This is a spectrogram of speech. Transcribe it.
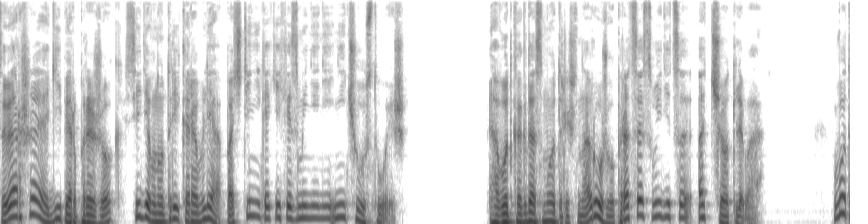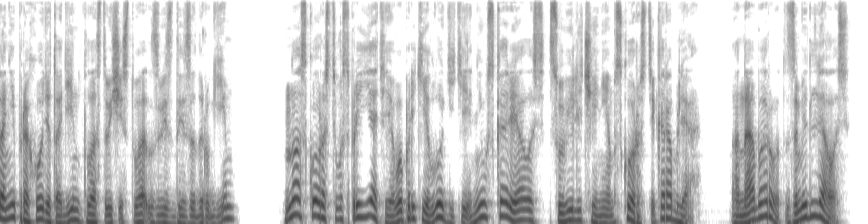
Совершая гиперпрыжок, сидя внутри корабля, почти никаких изменений не чувствуешь. А вот когда смотришь наружу, процесс видится отчетливо. Вот они проходят один пласт вещества звезды за другим, Но скорость восприятия, вопреки логике, не ускорялась с увеличением скорости корабля, а наоборот замедлялась,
